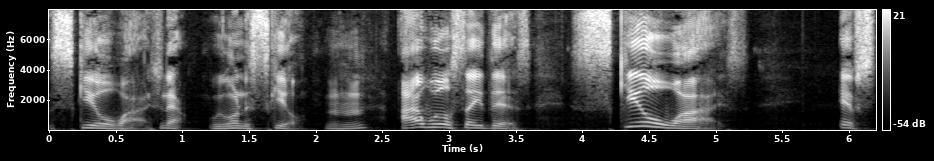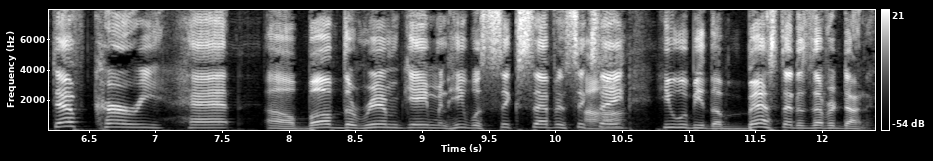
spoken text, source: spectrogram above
skill wise. Now we're going to skill. Mm-hmm. I will say this: skill wise, if Steph Curry had a above the rim game and he was six seven, six Uh-huh. eight, he would be the best that has ever done it.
